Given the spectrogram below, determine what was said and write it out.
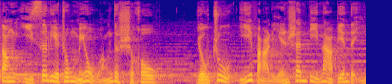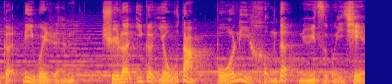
当以色列中没有王的时候，有住以法莲山地那边的一个利未人，娶了一个犹大伯利恒的女子为妾，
